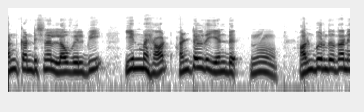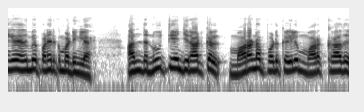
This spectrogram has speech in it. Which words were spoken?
unconditional love will be in my heart until the end அன்பு இருந்தது தான் நீங்கள் எதுவுமே பண்ணியிருக்க மாட்டீங்களே. அந்த நூற்றி அஞ்சு நாட்கள் மரணப்படுக்கையிலும் மறக்காது.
